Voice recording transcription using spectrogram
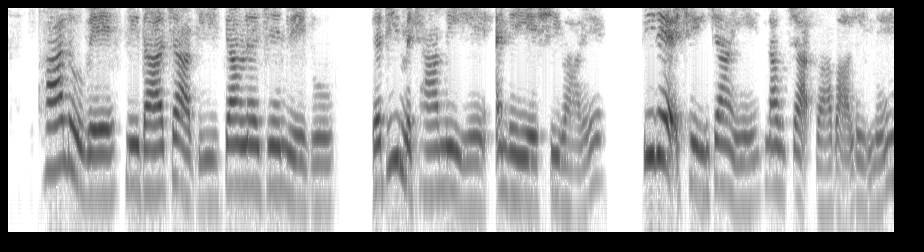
။ဖားလိုပဲနေသားကြပြီးပြောင်းလဲခြင်းတွေကိုလက်တိမထားမိရင်အန္တရာယ်ရှိပါတယ်။တီးတဲ့အချိန်ကျရင်နှောက်ကျသွားပါလိမ့်မယ်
